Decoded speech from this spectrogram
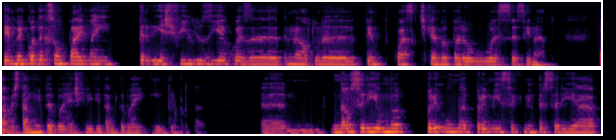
tendo em conta que são pai, mãe e três filhos e a coisa, a determinada altura, tende quase que descamba para o assassinato. Pá, mas está muito bem escrito e está muito bem interpretado. Um, não seria uma, uma premissa que me interessaria à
